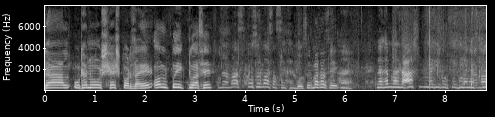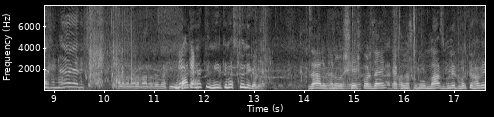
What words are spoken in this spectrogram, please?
জাল উঠানো শেষ পর্যায়ে অল্প একটু আছে। না মাছ প্রচুর মাছ আছে এখানে। প্রচুর মাছ আছে? হ্যাঁ। দেখেন না যে আস লাগিয়ে পড়ছে গুড়া মাছ খাওয়ার জন্য। বাটা নাকি মিরকি মাছ চলে গেল? জাল উঠানো শেষ পর্যায়ে এখন শুধু মাছগুলো ধরতে হবে।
